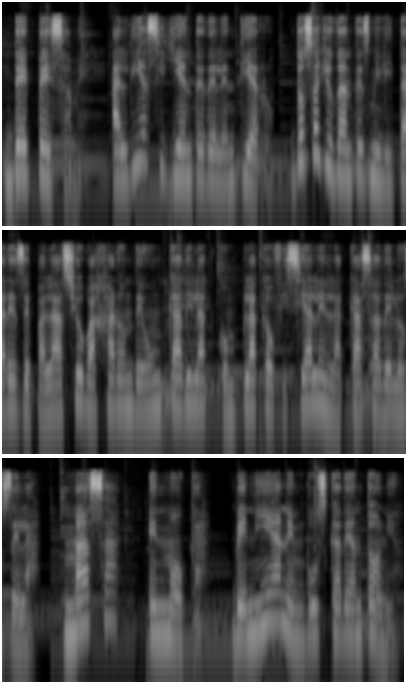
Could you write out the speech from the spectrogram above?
De pésame. Al día siguiente del entierro, dos ayudantes militares de palacio bajaron de un Cadillac con placa oficial en la casa de los de la Masa, en Moca. Venían en busca de Antonio.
